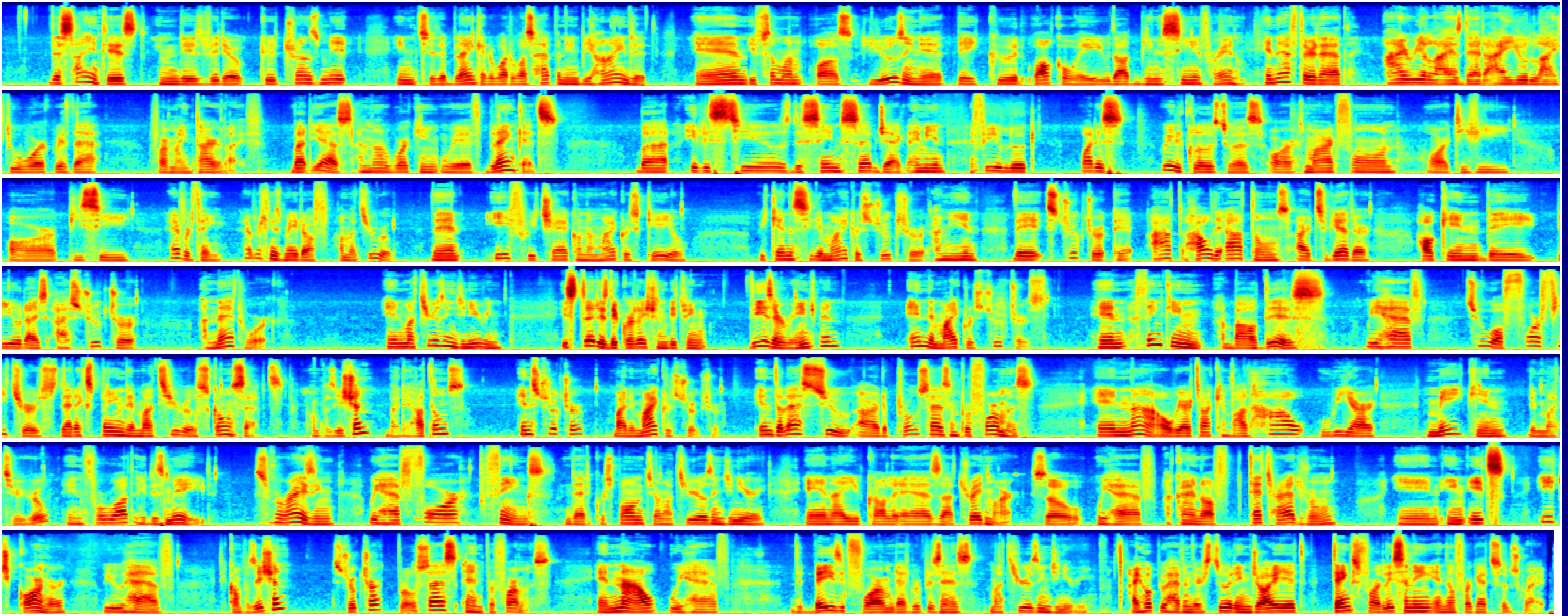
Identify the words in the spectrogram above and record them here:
The scientist in this video could transmit into the blanket what was happening behind it, and if someone was using it, they could walk away without being seen for anyone. And after that, I realized that I would like to work with that for my entire life. But yes, I'm not working with blankets, but it is still the same subject. I mean, if you look what is really close to us, or smartphone, or TV, or PC, everything, everything is made of a material. Then if we check on a micro scale, we can see the microstructure. I mean, the structure, the at- how the atoms are together. How can they build as a structure, a network? And materials engineering studies the correlation between this arrangement and the microstructures. And thinking about this, we have two or four features that explain the materials concepts composition by the atoms and structure by the microstructure. And the last two are the process and performance. And now we are talking about how we are making the material and for what it is made. Summarizing, we have four things that correspond to materials engineering, and I call it as a trademark. So we have a kind of tetrahedron, and in its each corner you have the composition, structure, process, and performance. And now we have the basic form that represents materials engineering. I hope you have understood, enjoy it. Thanks for listening, and don't forget to subscribe.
